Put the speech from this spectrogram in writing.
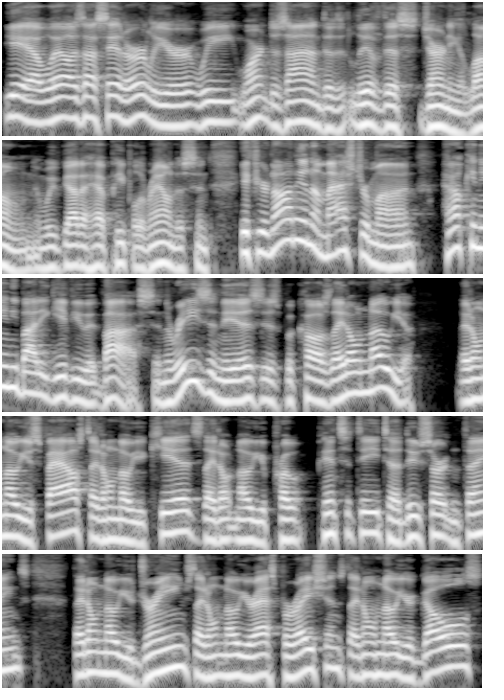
Yeah, well, as I said earlier, we weren't designed to live this journey alone, and we've got to have people around us. And if you're not in a mastermind, how can anybody give you advice? And the reason is is because they don't know you. They don't know your spouse, they don't know your kids, they don't know your propensity to do certain things. They don't know your dreams, they don't know your aspirations, they don't know your goals.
